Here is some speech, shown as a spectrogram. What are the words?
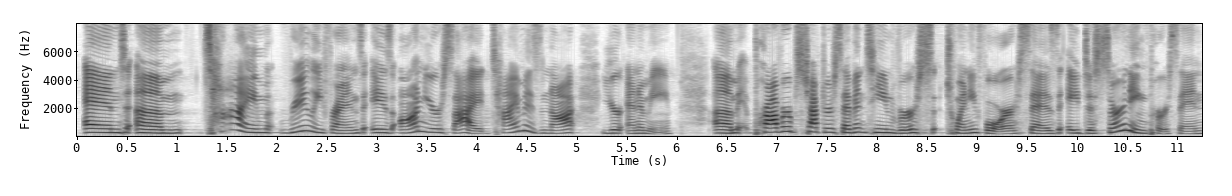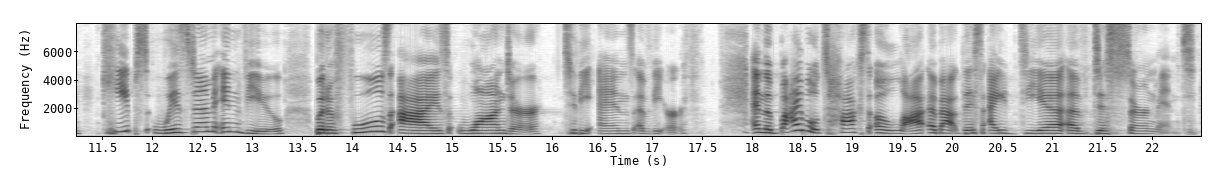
And um, time, really, friends, is on your side. Time is not your enemy. Um, Proverbs chapter 17, verse 24 says, A discerning person keeps wisdom in view, but a fool's eyes wander to the ends of the earth. And the Bible talks a lot about this idea of discernment.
